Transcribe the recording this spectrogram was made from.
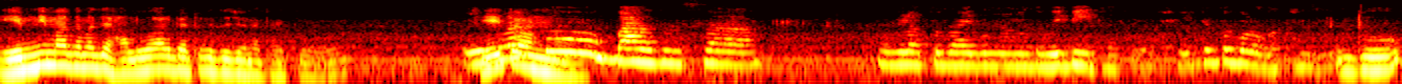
এমনি মাঝে মাঝে হালুয়া আর ব্যাটারি দুজনে পাইতে। হবে সেইটা অন্য। তো ওগুলা তো ভাই বোনের মধ্যে ওইটাই থাকে সেইটা তো বড় কথা কিন্তু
